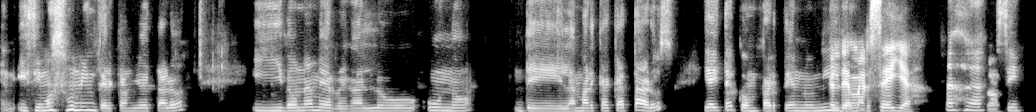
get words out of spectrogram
hicimos un intercambio de tarot y Donna me regaló uno de la marca Cataros y ahí te comparten un libro. El de Marsella. Ajá, ah, sí.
